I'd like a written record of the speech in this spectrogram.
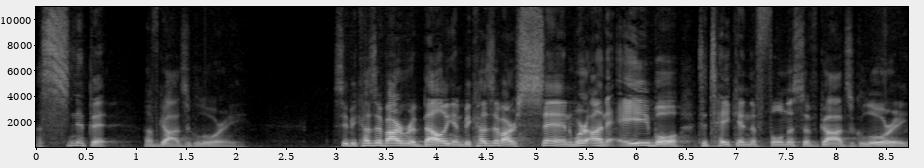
a snippet of God's glory. See, because of our rebellion, because of our sin, we're unable to take in the fullness of God's glory.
